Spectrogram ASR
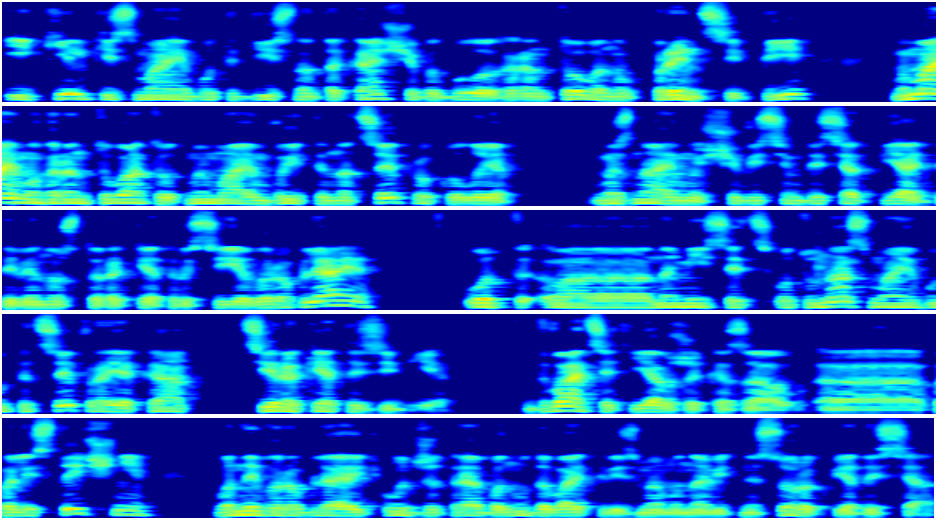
І кількість має бути дійсно така, щоб було гарантовано, в принципі, ми маємо гарантувати, от ми маємо вийти на цифру, коли ми знаємо, що 85-90 ракет Росія виробляє. От е, на місяць, от у нас має бути цифра, яка ці ракети зіб'є. 20, я вже казав, е, балістичні. Вони виробляють, отже, треба. Ну, давайте візьмемо навіть не 40-50,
